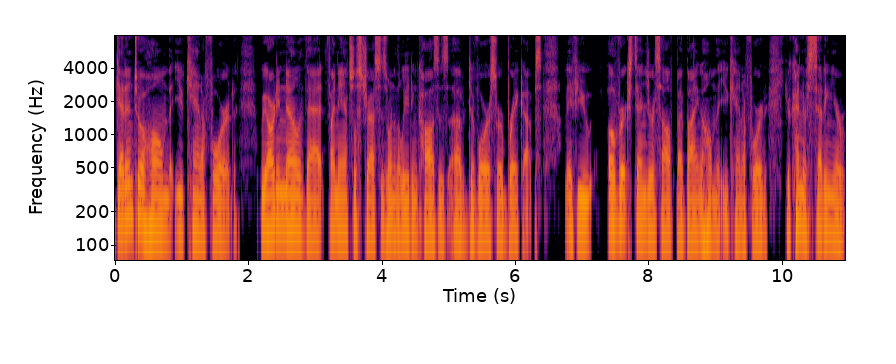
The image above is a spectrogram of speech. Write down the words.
get into a home that you can't afford, we already know that financial stress is one of the leading causes of divorce or breakups. If you overextend yourself by buying a home that you can't afford, you're kind of setting your,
